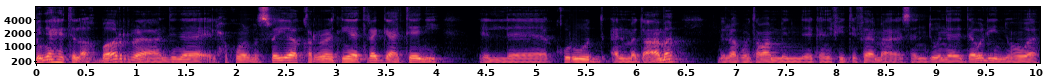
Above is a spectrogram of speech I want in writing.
من ناحية الأخبار عندنا الحكومة المصرية قررت إن هي ترجع تاني القروض المدعمة. بالرغم طبعا من كان في اتفاق مع صندوق النقد الدولي إن هو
